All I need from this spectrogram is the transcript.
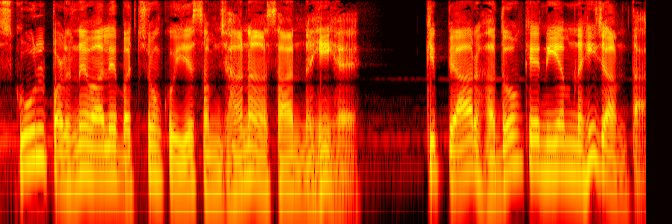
स्कूल पढ़ने वाले बच्चों को यह समझाना आसान नहीं है कि प्यार हदों के नियम नहीं जानता,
